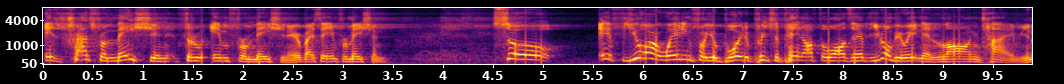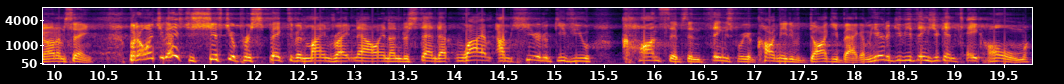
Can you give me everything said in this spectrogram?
is transformation through information. Everybody say information. information. So, if you are waiting for your boy to preach the paint off the walls and everything, you're gonna be waiting a long time. You know what I'm saying? But I want you guys to shift your perspective and mind right now and understand that why I'm, I'm here to give you concepts and things for your cognitive doggy bag. I'm here to give you things you can take home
